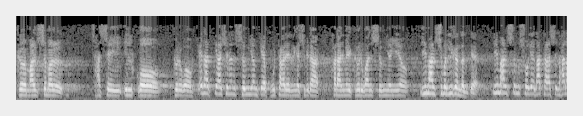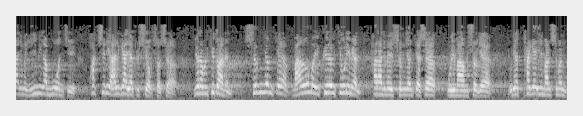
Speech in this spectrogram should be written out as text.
그 말씀을 자세히 읽고 그리고 깨닫게 하시는 성령께 부탁을 해야 되는 것입니다. 하나님의 거룩한 성령이요. 이 말씀을 읽었는데 이 말씀 속에 나타나신 하나님의 의미가 무엇인지 확실히 알게 하여 주시옵소서. 여러분 기도하면 성령께 마음의 귀를 기울이면 하나님의 성령께서 우리 마음속에 뚜렷하게 이 말씀은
